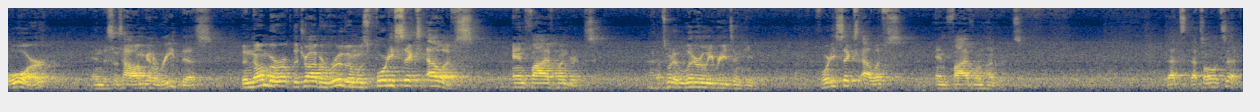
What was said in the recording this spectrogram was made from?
Or, and this is how I'm going to read this, the number of the tribe of Reuben was 46 elephs and 500s. That's what it literally reads in Hebrew. 46 elephs and 5 100s. That's, that's all it says.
